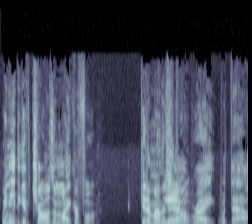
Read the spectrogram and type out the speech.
we need to give Charles a microphone. Get him on the Yeah. show, right? What the hell?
